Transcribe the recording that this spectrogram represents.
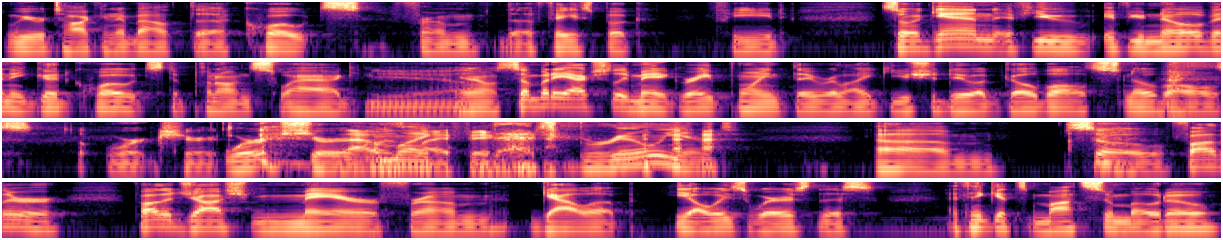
we were talking about the quotes from the Facebook feed. So again, if you if you know of any good quotes to put on swag, Yeah. you know, somebody actually made a great point. They were like, you should do a go ball snowballs Work shirt. work shirt. That I'm was like, my favorite. that's brilliant. um, so Father Father Josh Mayer from Gallup, he always wears this. I think it's Matsumoto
